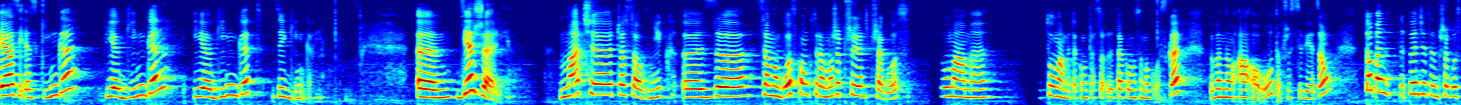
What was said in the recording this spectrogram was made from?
Er, sie, es ginge, wir gingen, ihr ginget, sie gingen. Jeżeli macie czasownik y, z samogłoską, która może przyjąć przegłos, tu mamy, tu mamy taką, taką samogłoskę, to będą a, o, u, to wszyscy wiedzą, to bę- będzie ten przegłos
